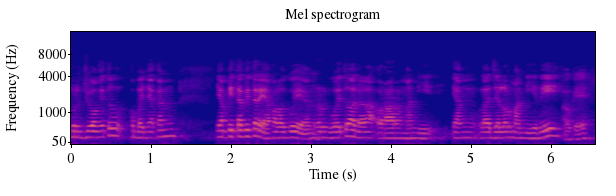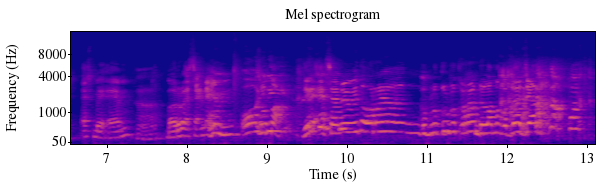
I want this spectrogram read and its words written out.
berjuang itu kebanyakan yang pintar-pintar ya kalau gue ya menurut gue itu adalah orang-orang mandiri yang lah jalur mandiri Oke. SBM Hah. baru SNM Oh, jadi Sumpah. jadi SNM itu orang yang geblok-geblok karena udah lama gak belajar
